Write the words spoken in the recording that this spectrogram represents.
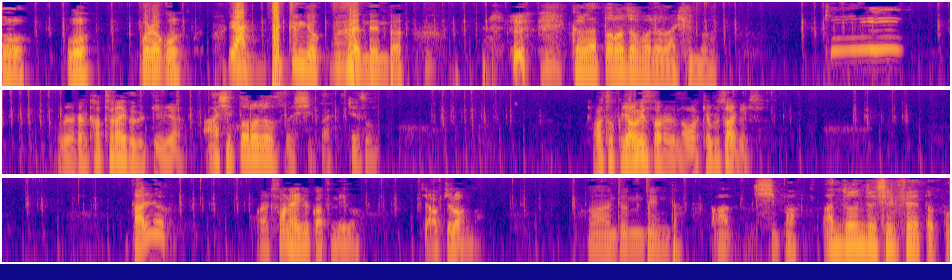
우와, 우와. 뭐라고? 어. 야, 집중력 분산된다. 그러다 떨어져 버려라, 휴노. 약간 카트라이더 느낌이야. 아씨 떨어졌어, 씨발. 죄송. 아, 덕후 0에서 떨어졌나? 와, 개불쌍해, 씨. 달려. 아, 초반에 이길 것 같은데, 이거. 진짜 앞질러 간다. 아, 안전운전이다. 아, 씨발. 안전운전 실패했다, 또.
